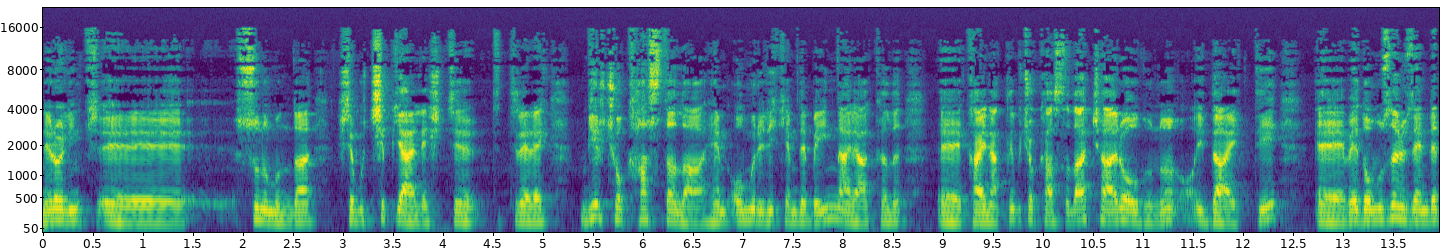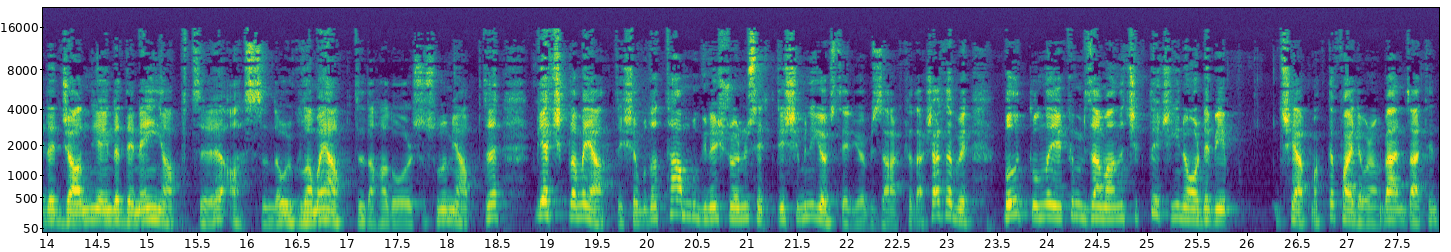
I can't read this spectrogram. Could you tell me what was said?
Neuralink e, sunumunda işte bu çip yerleştirerek birçok hastalığa hem omurilik hem de beyinle alakalı e, kaynaklı birçok hastalığa çare olduğunu iddia ettiği e, ve domuzlar üzerinde de canlı yayında deney yaptığı aslında uygulama yaptığı daha doğrusu sunum yaptı bir açıklama yaptı. İşte bu da tam bu güneş Uranüs etkileşimini gösteriyor bize arkadaşlar. Tabi balık doluna yakın bir zamanda çıktığı için yine orada bir şey yapmakta fayda var ben zaten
